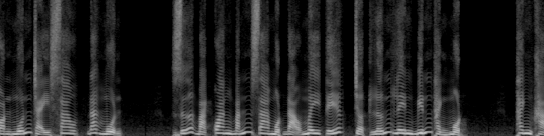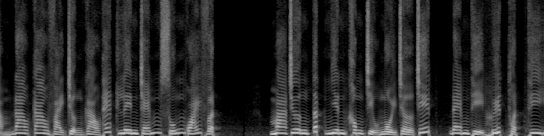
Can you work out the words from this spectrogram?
Còn muốn chạy sao, đã muộn. Giữa bạch quang bắn ra một đảo mây tía, chợt lớn lên biến thành một. Thanh khảm đao cao vài trượng gào thét lên chém xuống quái vật. Ma trương tất nhiên không chịu ngồi chờ chết, đem thị huyết thuật thi.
